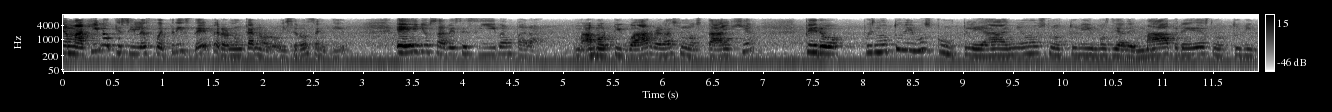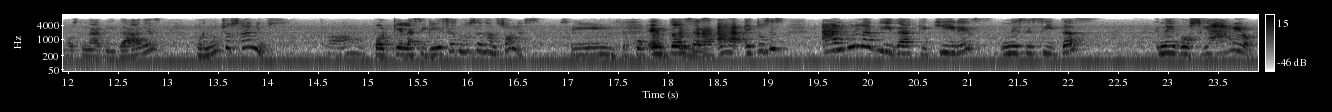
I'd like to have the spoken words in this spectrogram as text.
imagino que sí les fue triste, pero nunca nos lo hicieron sentir. Ellos a veces iban para amortiguar, ¿verdad?, su nostalgia, pero pues no tuvimos cumpleaños, no tuvimos Día de Madres, no tuvimos Navidades por muchos años, Wow. porque las iglesias no se dan solas. Sí, se ocupa Entonces, ah, entonces, algo en la vida que quieres, necesitas negociarlo.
